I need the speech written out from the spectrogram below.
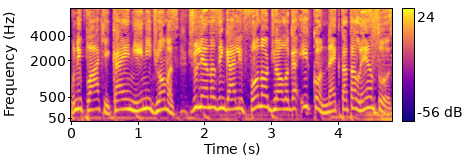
Uniplaque, KNN Idiomas, Juliana Zingali, fonoaudióloga e Conecta Talentos.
